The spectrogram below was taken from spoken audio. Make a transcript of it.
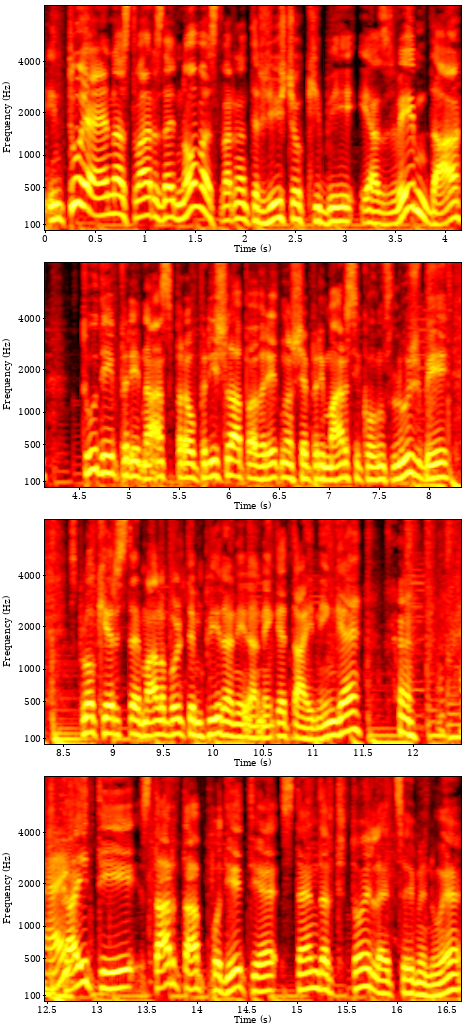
In tu je ena stvar, zdaj nova stvar na tržišču, ki bi jaz vem, da tudi pri nas prav prišla, pa verjetno še pri marsikom službi, sploh kjer ste malo bolj tempirani na neke tajminge. Okay. Kaj ti start-up podjetje Standard Toilet se imenuje,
